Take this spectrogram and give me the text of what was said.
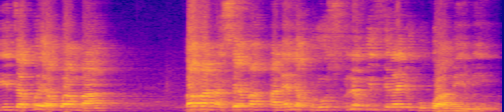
itakuwa ya kwamba baba anasema anaenda kuruhusu ule mwisraeli kukuamini.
